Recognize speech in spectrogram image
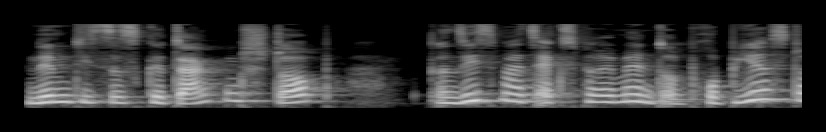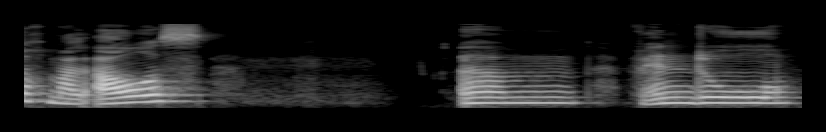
nimm dieses Gedankenstopp und sieh's mal als Experiment und probier es doch mal aus, ähm, wenn du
